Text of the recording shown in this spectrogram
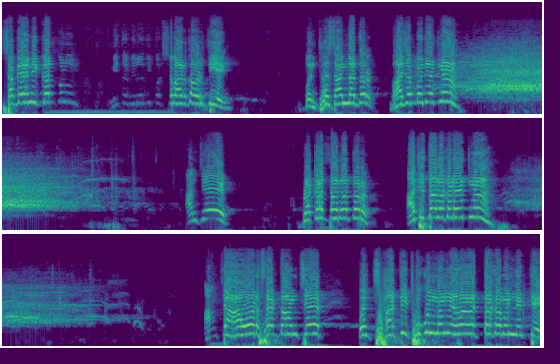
सगळ्यांनी कळकळून मी तर विरोधी पक्ष मार्गावरती आहे. पण धसांना तर भाजपमध्ये आहेत ना. आमचे प्रकाश दादा तर अजितदादाकडे आहेत ना. आमच्या आवड साहेब तर आमचे पण छाती ठुकून म्हणले ह्याला का म्हणले ते?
